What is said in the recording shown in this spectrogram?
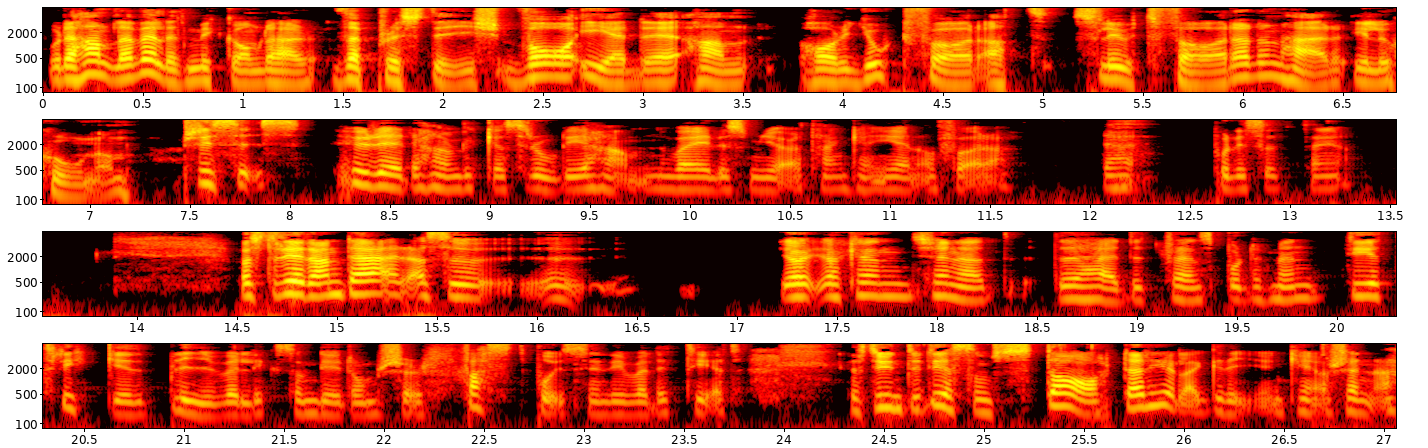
Och det handlar väldigt mycket om det här The Prestige. Vad är det han har gjort för att slutföra den här illusionen? Precis. Hur är det han lyckas ro det i hamn? Vad är det som gör att han kan genomföra det här på det sättet han gör? Fast redan där, alltså eh, jag, jag kan känna att det här The Transported men det tricket blir väl liksom det de kör fast på i sin rivalitet. Fast det är ju inte det som startar hela grejen kan jag känna.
